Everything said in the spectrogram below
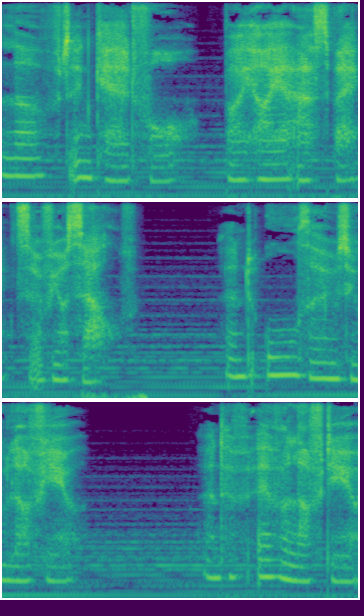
Loved and cared for by higher aspects of yourself and all those who love you and have ever loved you.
